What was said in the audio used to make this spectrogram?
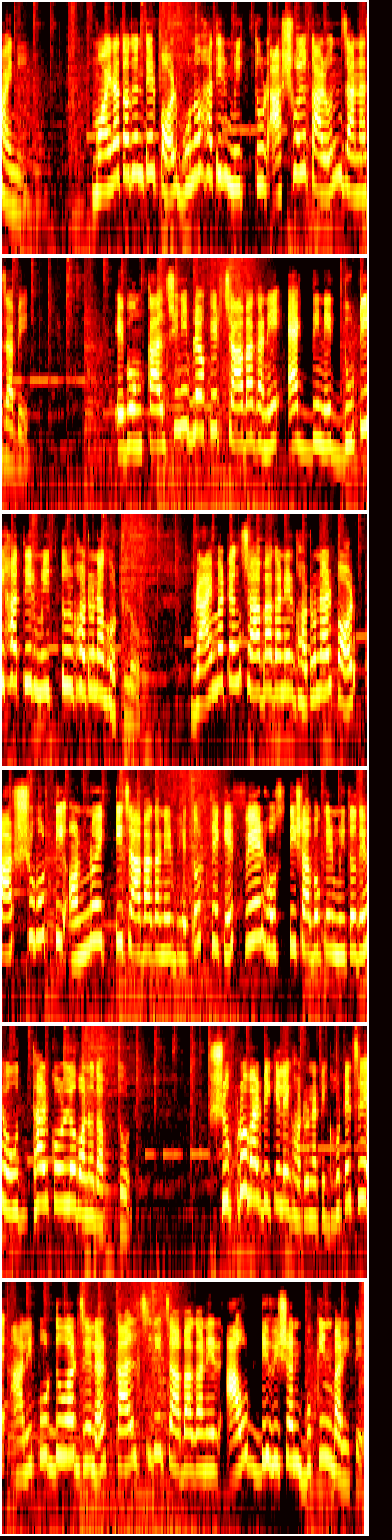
হয়নি। ময়নাতদন্তের পর বুনো হাতির মৃত্যুর আসল কারণ জানা যাবে। এবং কালচিনি ব্লকের চা বাগানে একদিনে দুটি হাতির মৃত্যুর ঘটনা ঘটল। রায়মাটাং চা বাগানের ঘটনার পর পার্শ্ববর্তী অন্য একটি চা বাগানের ভেতর থেকে ফের হস্তি শাবকের মৃতদেহ উদ্ধার করল বন দপ্তর। শুক্রবার বিকেলে ঘটনাটি ঘটেছে আলিপুরদুয়ার জেলার কালচিনি চা বাগানের আউট ডিভিশন বুকিন বাড়িতে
